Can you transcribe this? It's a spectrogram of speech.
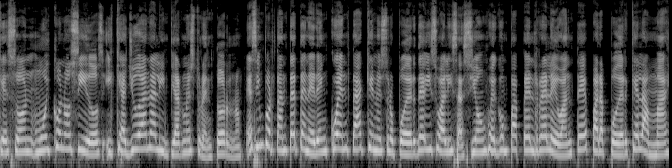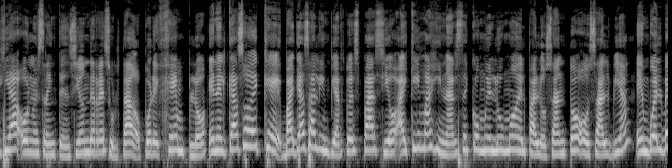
que son muy conocidos y que ayudan a limpiar nuestro entorno. Es importante tener en cuenta que nuestro poder de visualización juega un papel relevante para poder que la magia o nuestra intención de resultado. Por ejemplo, en el caso de que vayas a limpiar tu espacio, hay que imaginarse como el humo del palo santo o salvia envuelve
